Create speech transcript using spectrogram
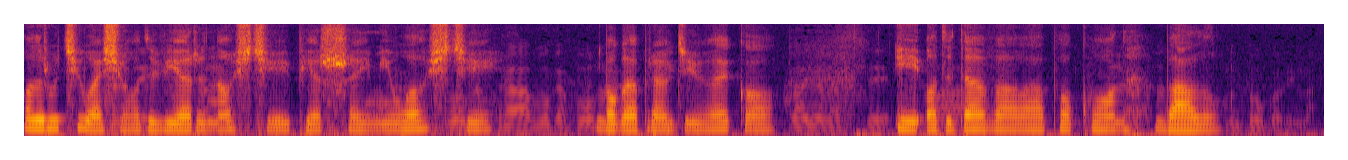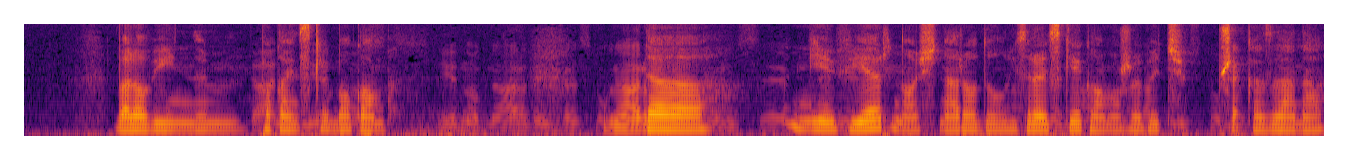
odwróciła się od wierności pierwszej miłości Boga prawdziwego i oddawała pokłon Balu. Balowi innym pogańskim bogom. Ta niewierność narodu izraelskiego może być przekazana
